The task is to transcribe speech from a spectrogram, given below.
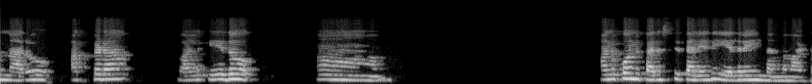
ఉన్నారో అక్కడ వాళ్ళకి ఏదో ఆ, అనుకోని పరిస్థితి అనేది ఎదురైందన్నమాట.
